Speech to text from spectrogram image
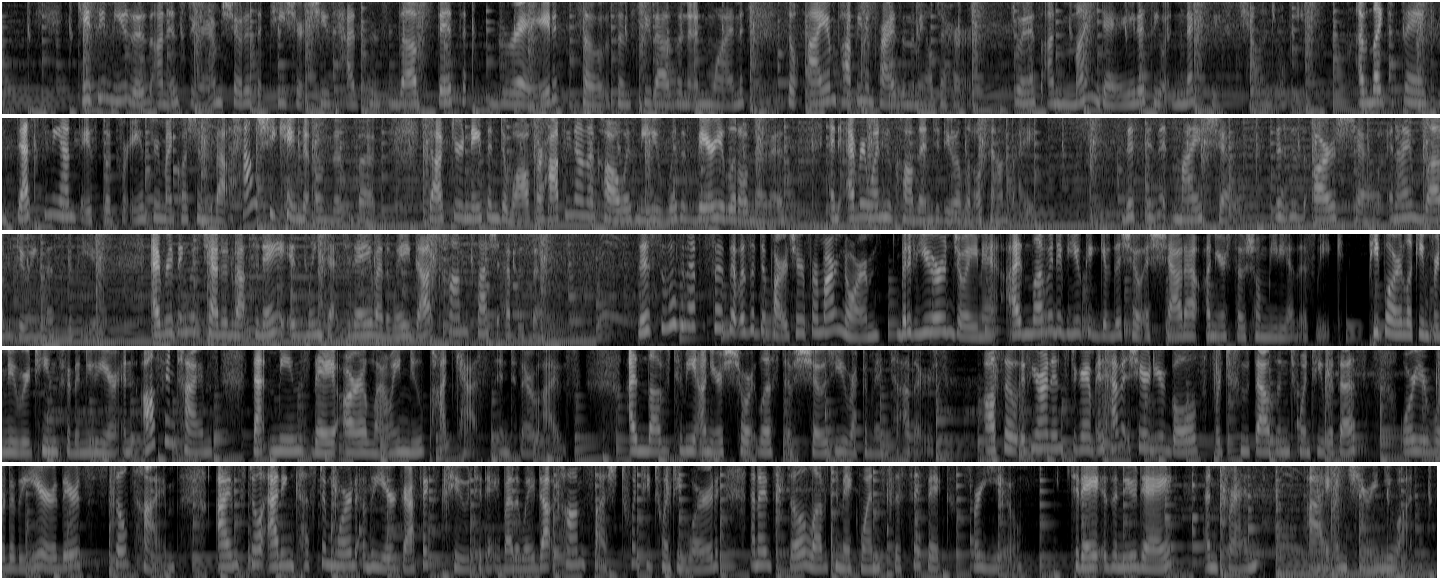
Casey Muses on Instagram showed us a t shirt she's had since the fifth grade, so since 2001. So I am popping a prize in the mail to her. Join us on Monday to see what next week's challenge will be. I would like to thank Destiny on Facebook for answering my questions about how she came to own this book, Dr. Nathan DeWall for hopping on a call with me with very little notice, and everyone who called in to do a little soundbite. This isn't my show. This is our show, and I love doing this with you. Everything we've chatted about today is linked at todaybytheway.com slash episodes. This was an episode that was a departure from our norm, but if you're enjoying it, I'd love it if you could give the show a shout out on your social media this week. People are looking for new routines for the new year, and oftentimes that means they are allowing new podcasts into their lives. I'd love to be on your short list of shows you recommend to others. Also, if you're on Instagram and haven't shared your goals for 2020 with us or your word of the year, there's still time. I'm still adding custom word of the year graphics to todaybytheway.com slash 2020 word, and I'd still love to make one specific for you. Today is a new day, and friend, I am cheering you on.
